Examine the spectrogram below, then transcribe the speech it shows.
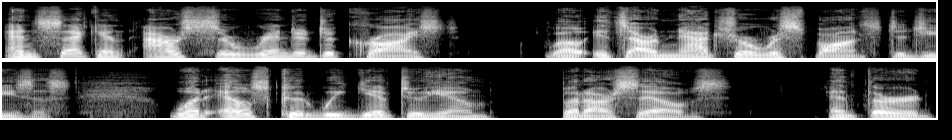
And second, our surrender to Christ, well, it's our natural response to Jesus. What else could we give to him but ourselves? And third,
